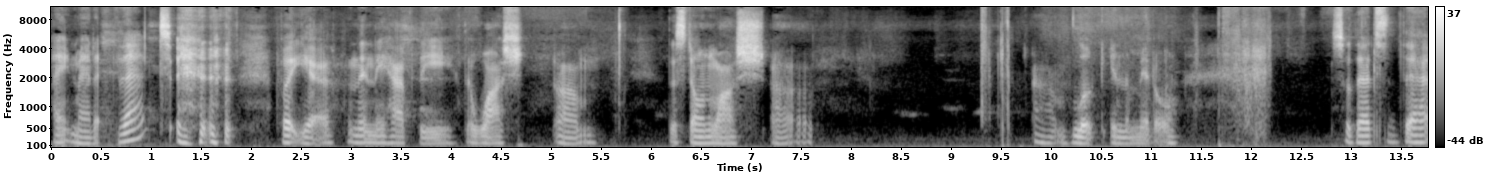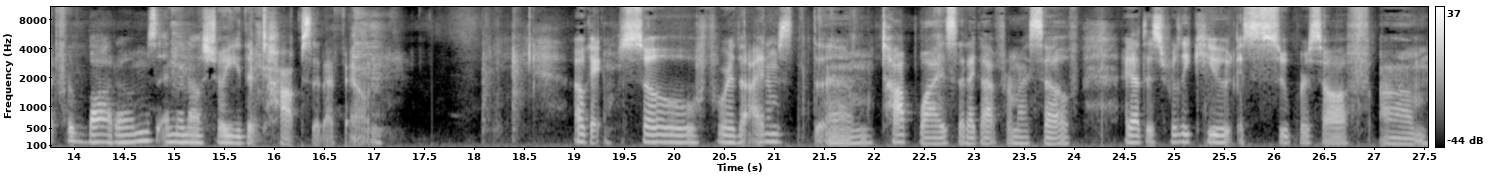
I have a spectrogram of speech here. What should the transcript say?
I ain't mad at that. but yeah, and then they have the the wash um, the stonewash uh, um, look in the middle. So that's that for bottoms, and then I'll show you the tops that I found. Okay, so for the items um, top wise that I got for myself, I got this really cute. It's super soft. Um,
